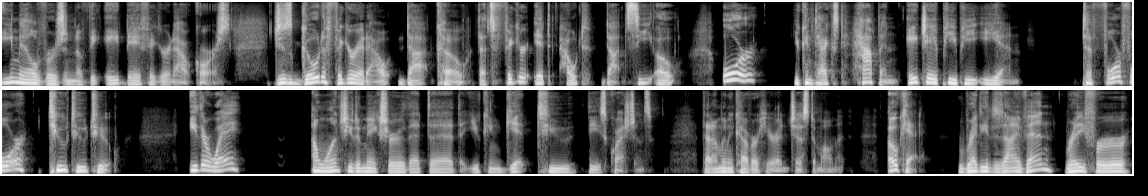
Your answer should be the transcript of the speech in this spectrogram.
email version of the eight day Figure It Out course. Just go to figureitout.co, that's figureitout.co, or you can text HAPPEN, H A P P E N, to 44222. Either way, I want you to make sure that uh, that you can get to these questions that I'm going to cover here in just a moment. Okay, ready to dive in? Ready for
